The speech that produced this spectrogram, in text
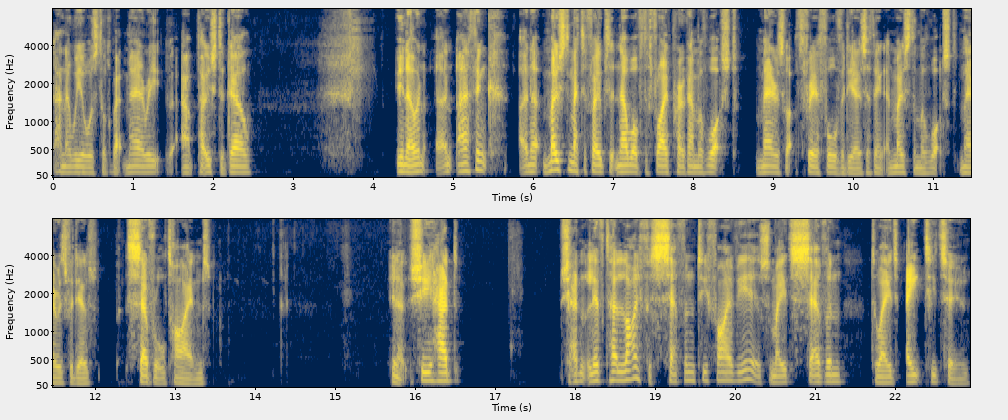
I know we always talk about Mary, our poster girl, you know, and, and I think and most emetophobes that know of the Thrive program have watched. Mary's got three or four videos, I think, and most of them have watched Mary's videos several times. You know, she had she hadn't lived her life for 75 years, from age 7 to age 82.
